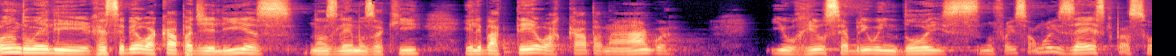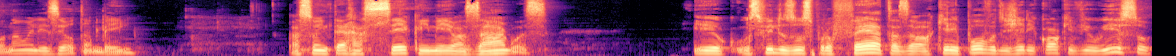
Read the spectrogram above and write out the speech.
Quando ele recebeu a capa de Elias, nós lemos aqui, ele bateu a capa na água e o rio se abriu em dois. Não foi só Moisés que passou, não, Eliseu também. Passou em terra seca, em meio às águas. E os filhos dos profetas, aquele povo de Jericó que viu isso,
